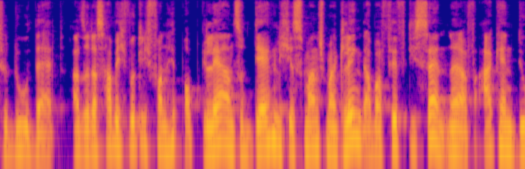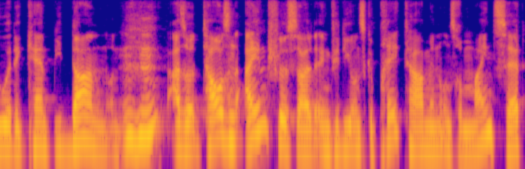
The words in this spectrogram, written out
to do that. Also das habe ich wirklich von Hip-Hop gelernt, so dämlich es manchmal klingt, aber 50 Cent, ne, if I can't do it, it can't be done. Und mhm. also tausend Einflüsse halt irgendwie, die uns geprägt haben in unserem Mindset.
